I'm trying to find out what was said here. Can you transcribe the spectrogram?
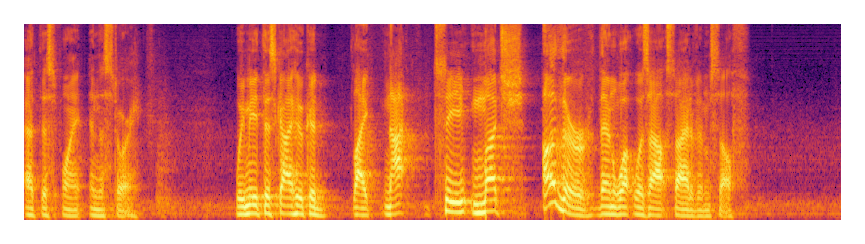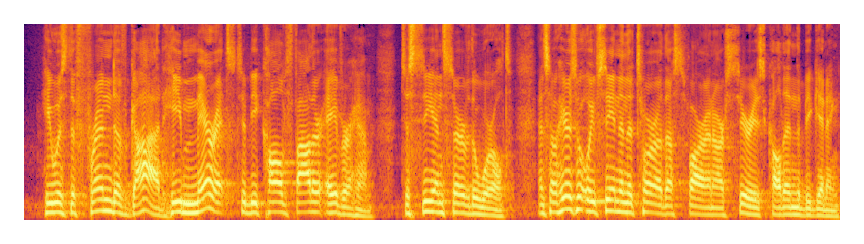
at this point in the story. We meet this guy who could, like, not see much other than what was outside of himself. He was the friend of God. He merits to be called Father Abraham, to see and serve the world. And so here's what we've seen in the Torah thus far in our series called In the Beginning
